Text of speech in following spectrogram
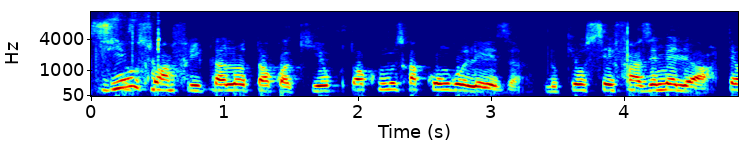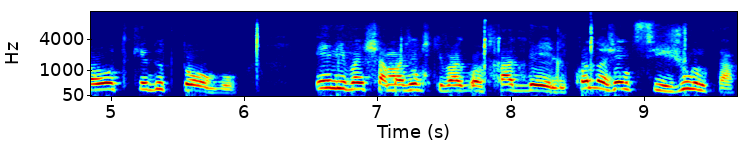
Se eu sou africano, eu toco aqui, eu toco música congolesa, do que eu sei fazer melhor. Tem outro que é do Togo. Ele vai chamar gente que vai gostar dele. Quando a gente se junta,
